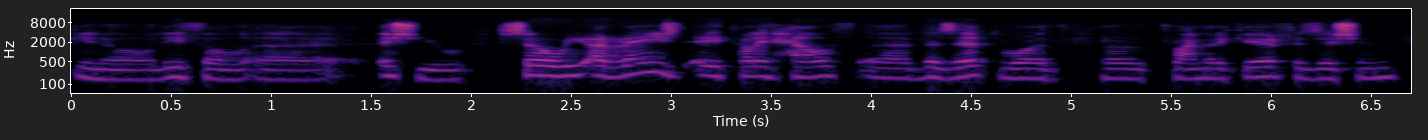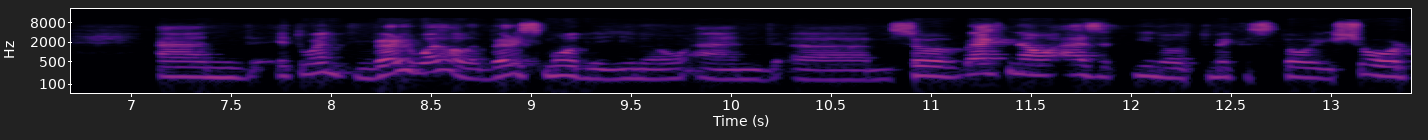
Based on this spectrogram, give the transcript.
you know, lethal uh, issue. So we arranged a telehealth uh, visit with her primary care physician, and it went very well, very smoothly, you know. And um, so right now, as you know, to make the story short,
